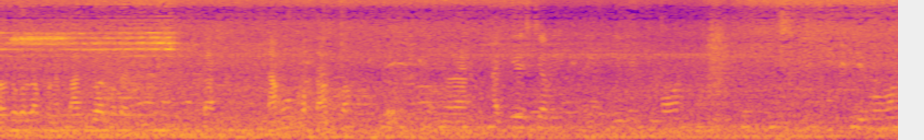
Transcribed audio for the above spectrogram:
রসগোল্লা মানে মতো একটা জিনিস। তার দামও কম, দাম কম। আজকে এসেছি আমি ক্ষীরমোহন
